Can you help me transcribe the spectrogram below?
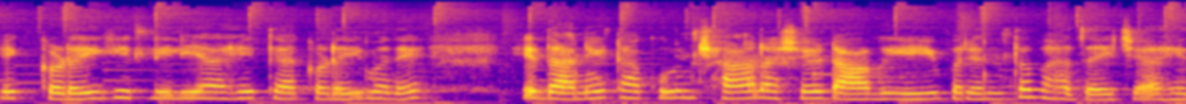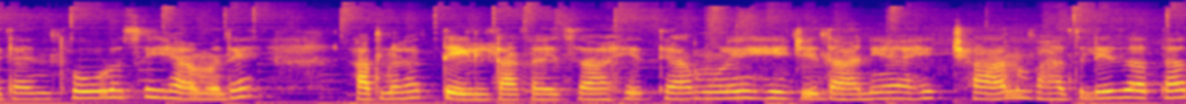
एक कढई घेतलेली आहे. त्या कढईमध्ये हे दाणे टाकून छान असे डाग येईपर्यंत भाजायचे आहेत आणि थोडंसं ह्यामध्ये आपल्याला तेल टाकायचं आहे. त्यामुळे हे जे दाणे आहेत छान भाजले जातात.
